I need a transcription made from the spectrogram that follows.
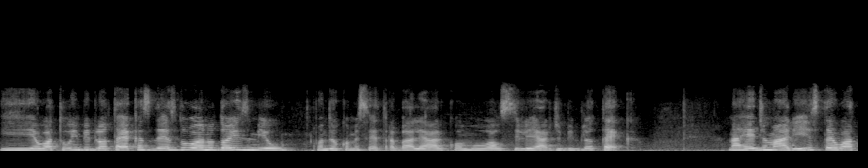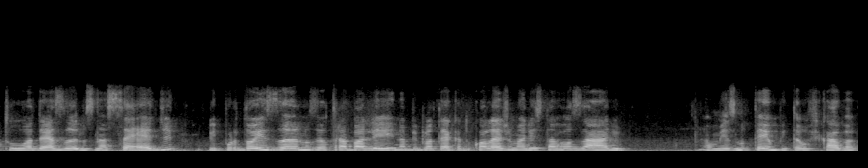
e eu atuo em bibliotecas desde o ano 2000, quando eu comecei a trabalhar como auxiliar de biblioteca. Na Rede Marista, eu atuo há 10 anos na sede e por dois anos eu trabalhei na biblioteca do Colégio Marista Rosário, ao mesmo tempo. Então, ficava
